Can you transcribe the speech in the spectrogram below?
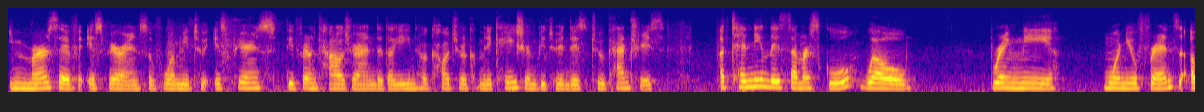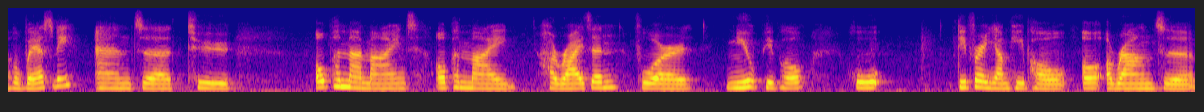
immersive experience for me to experience different culture and the intercultural communication between these two countries. Attending this summer school will bring me more new friends, obviously, and uh, to open my mind, open my horizon for new people who different young people all around uh,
